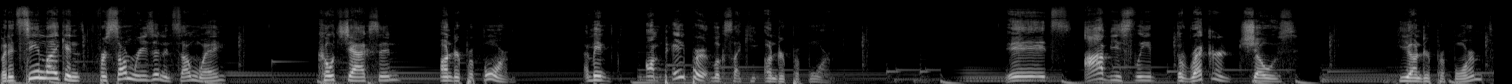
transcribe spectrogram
But it seemed like, in for some reason, in some way, Coach Jackson underperformed. I mean, on paper, it looks like he underperformed. It's obviously the record shows he underperformed.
